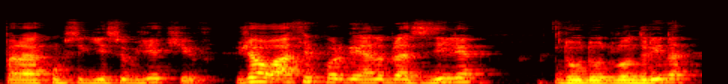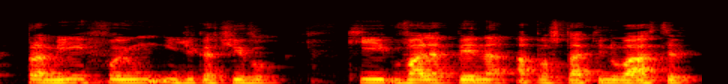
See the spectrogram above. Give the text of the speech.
para conseguir esse objetivo. Já o Aster, por ganhar do Brasília, do, do Londrina, para mim foi um indicativo que vale a pena apostar aqui no Aster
